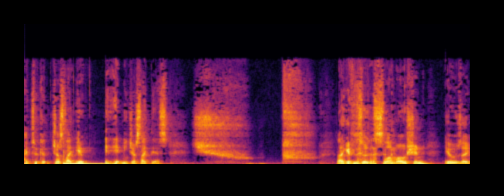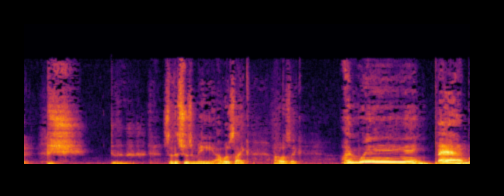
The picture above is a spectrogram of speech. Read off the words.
I took it just like it. It hit me just like this. Like if this was in slow motion, it was like. So this was me. I was like, I was like, I'm winning. Bam.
